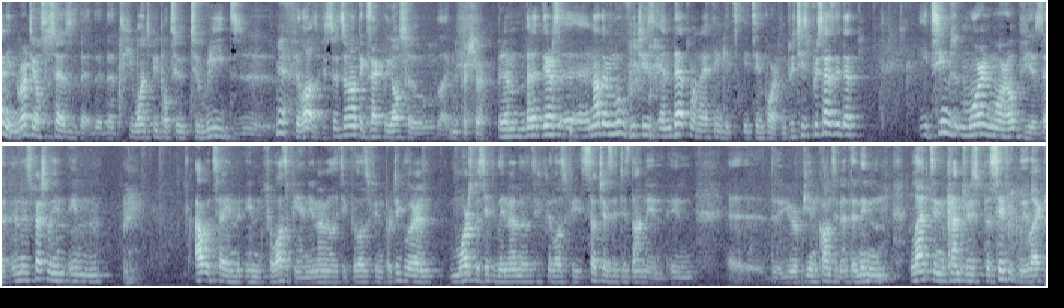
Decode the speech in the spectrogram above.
I mean, Rorty also says that, that, that he wants people to, to read uh, Yeah. philosophy, so it's not exactly also like For sure. but um, but there's uh, another move which is, and that one I think it's it's important, which is precisely that it seems more and more obvious that, and especially in, in I would say in, in philosophy and in analytic philosophy in particular, and more specifically in analytic philosophy, such as it is done in in uh, the European continent and in Latin countries specifically, like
